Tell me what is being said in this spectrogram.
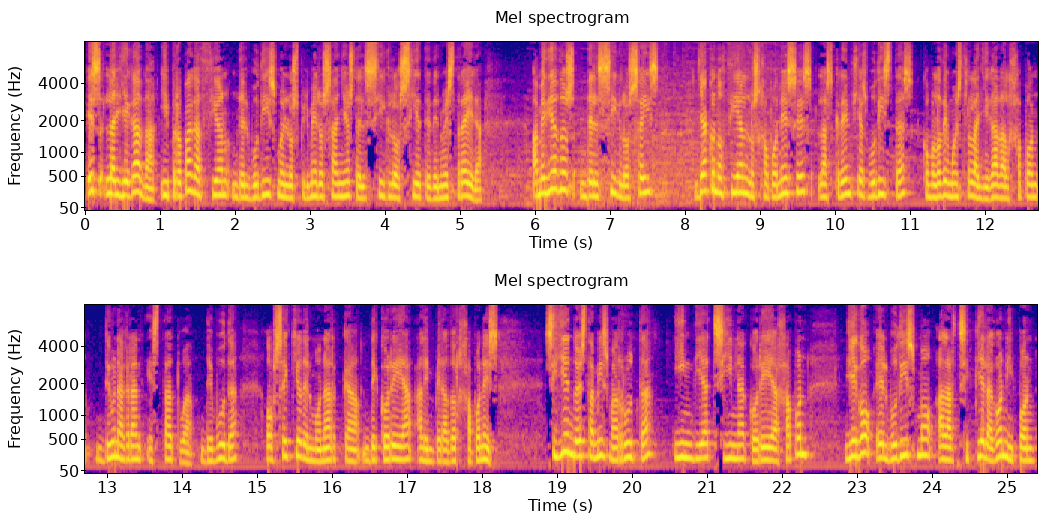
es la llegada y propagación del budismo en los primeros años del siglo VII de nuestra era. A mediados del siglo VI ya conocían los japoneses las creencias budistas, como lo demuestra la llegada al Japón de una gran estatua de Buda, obsequio del monarca de Corea al emperador japonés. Siguiendo esta misma ruta, India, China, Corea, Japón, llegó el budismo al archipiélago nipón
